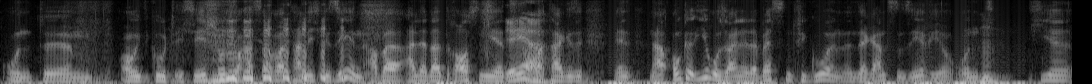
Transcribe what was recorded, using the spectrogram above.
Und ähm, oh, gut, ich sehe schon, du hast Avatar nicht gesehen, aber alle da draußen jetzt Ja, ja. Avatar gesehen. äh, Na, Onkel Iro ist eine der besten Figuren in der ganzen Serie und Mhm. hier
